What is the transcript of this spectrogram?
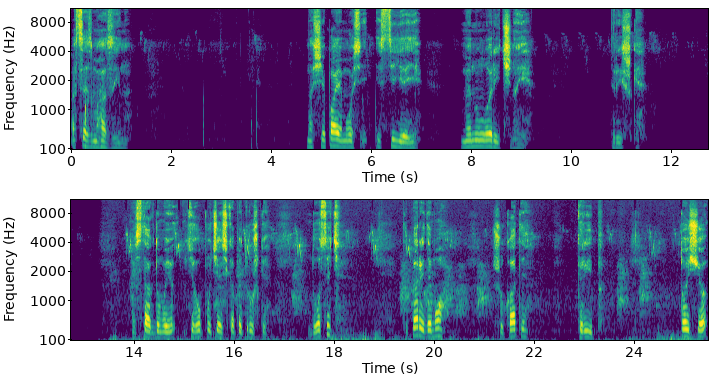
а це з магазину. Нащипаємо ось із цієї минулорічної трішки. Ось так, думаю, цього пучечка петрушки досить. Тепер йдемо шукати кріп. Той, що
